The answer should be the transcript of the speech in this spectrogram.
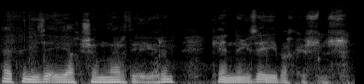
Hepinize iyi akşamlar diliyorum. Kendinize iyi bakıyorsunuz.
